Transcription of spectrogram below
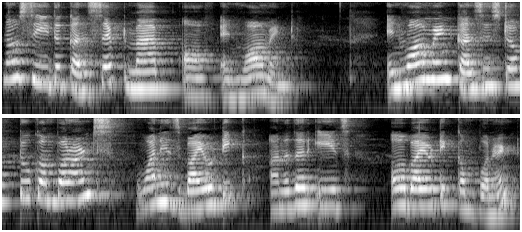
Now see the concept map of environment. Environment consists of two components. One is biotic, another is abiotic component.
